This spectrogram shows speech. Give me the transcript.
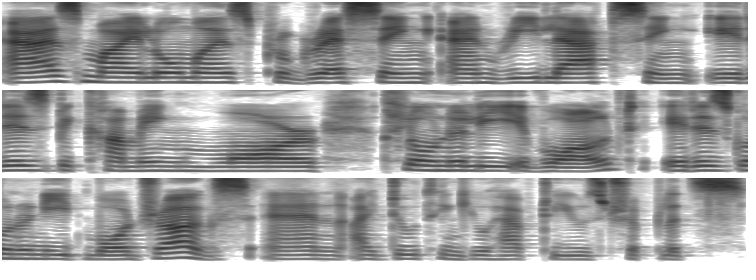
as myeloma is progressing and relapsing, it is becoming more clonally evolved. It is going to need more drugs, and I do think you have to use triplets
